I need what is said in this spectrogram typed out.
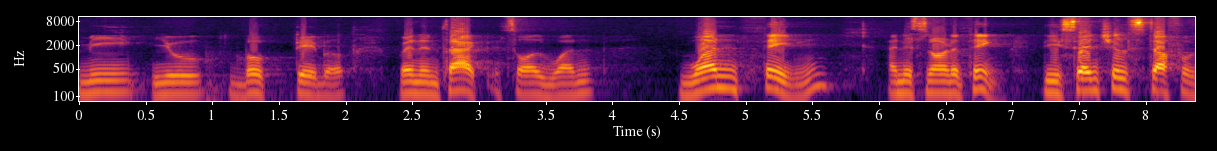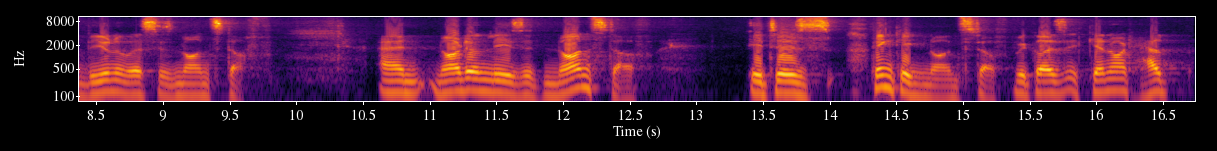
me, you, book, table, when in fact it's all one, one thing and it's not a thing. The essential stuff of the universe is non stuff. And not only is it non stuff, it is thinking non stuff because it cannot help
